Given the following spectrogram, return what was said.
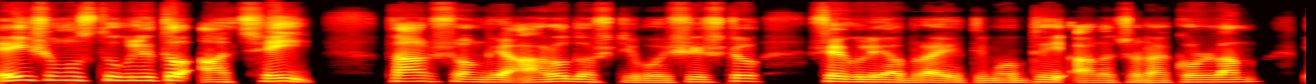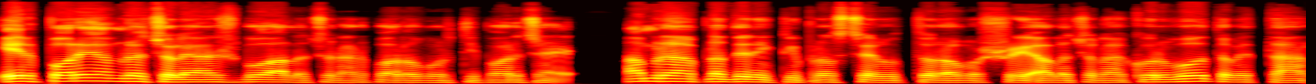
এই সমস্তগুলি তো আছেই। তার সঙ্গে আরও দশটি বৈশিষ্ট্য, সেগুলি আমরা ইতিমধ্যেই আলোচনা করলাম। এরপরে আমরা চলে আসব আলোচনার পরবর্তী পর্যায়ে। আমরা আপনাদের একটি প্রশ্নের উত্তর অবশ্যই আলোচনা করব, তবে তার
